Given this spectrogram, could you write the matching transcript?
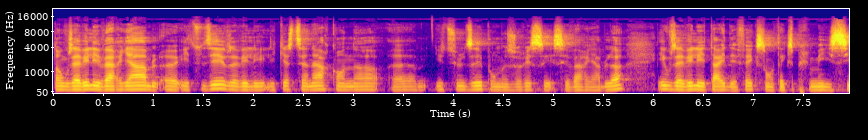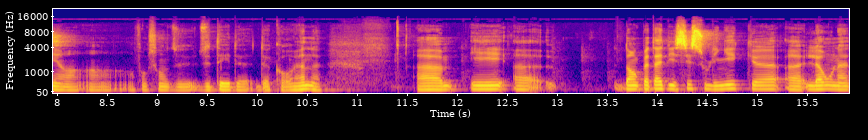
Donc, vous avez les variables euh, étudiées, vous avez les, questionnaires qu'on a euh, utilisés pour mesurer ces, variables-là, et vous avez les tailles d'effets qui sont exprimées ici en, fonction du, du, dé de, Cohen. et donc, peut-être ici souligner que là où on a,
